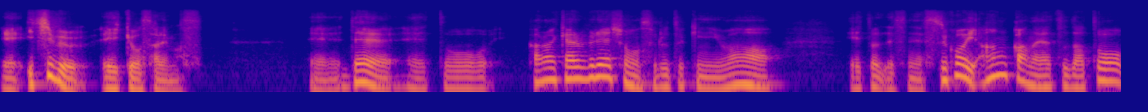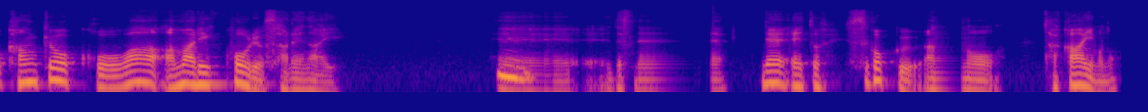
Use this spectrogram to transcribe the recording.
えー一部影響されます。えーで、えっと、カラーキャリブレーションをするときには、えっとですね、すごい安価なやつだと環境光はあまり考慮されない、えーですね。で、えっと、すごくあの高いもの、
